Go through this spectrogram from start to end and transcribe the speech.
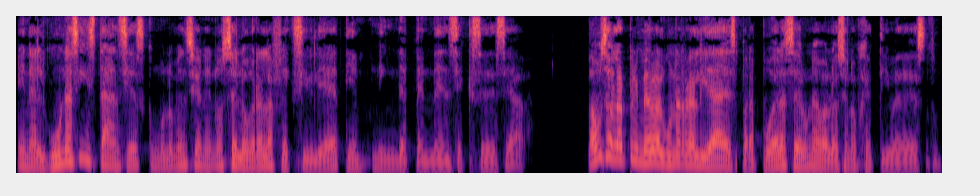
En algunas instancias, como lo mencioné, no se logra la flexibilidad de tiempo ni independencia que se deseaba. Vamos a hablar primero de algunas realidades para poder hacer una evaluación objetiva de esto.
